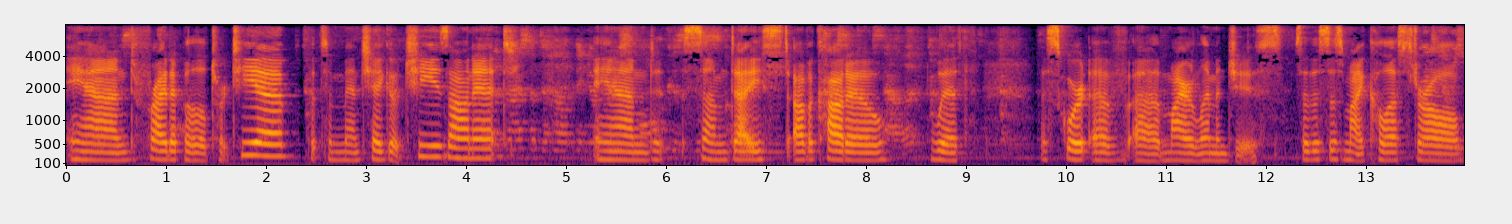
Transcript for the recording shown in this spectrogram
and fried up a little tortilla, put some manchego cheese on it, and some diced avocado with a squirt of uh, Meyer lemon juice. So this is my cholesterol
